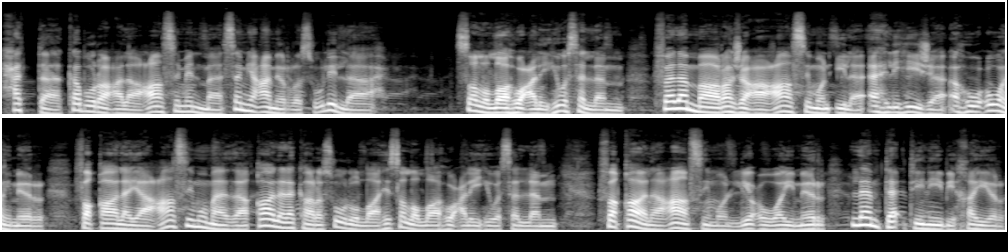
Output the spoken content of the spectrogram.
حتى كبر على عاصم ما سمع من رسول الله صلى الله عليه وسلم. فلما رجع عاصم إلى أهله جاءه عويمر فقال يا عاصم ماذا قال لك رسول الله صلى الله عليه وسلم؟ فقال عاصم لعويمر لم تأتني بخير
